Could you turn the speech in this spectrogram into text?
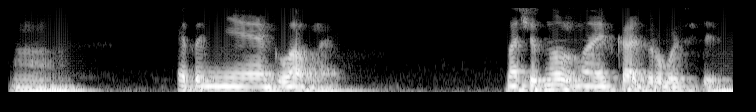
это не главное. Значит, нужно искать другой сфере.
